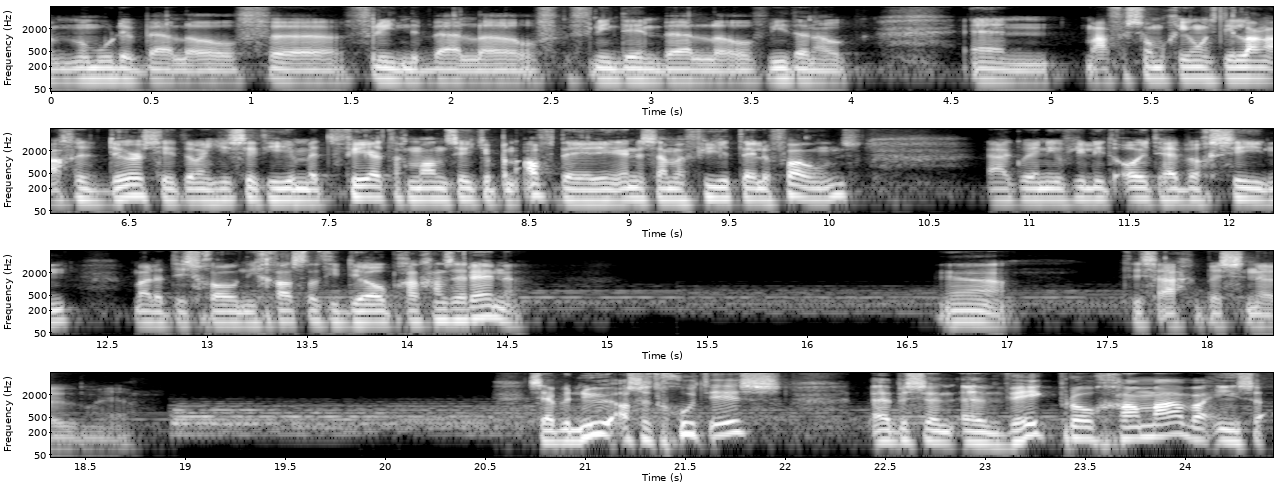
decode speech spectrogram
mijn moeder bellen of uh, vrienden bellen of vriendin bellen of wie dan ook. En, maar voor sommige jongens die lang achter de deur zitten, want je zit hier met 40 man zit je op een afdeling en er zijn maar vier telefoons. Ja, ik weet niet of jullie het ooit hebben gezien, maar dat is gewoon die gast dat die deur open gaat, gaan ze rennen. Ja, het is eigenlijk best sneu, maar ja. Ze hebben nu, als het goed is, hebben ze een, weekprogramma waarin ze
